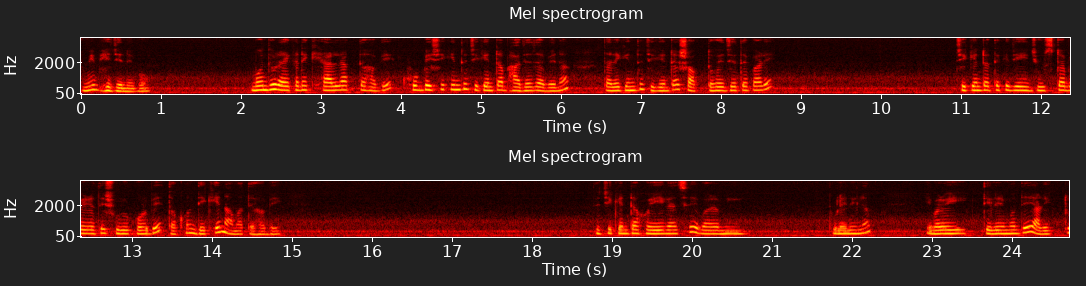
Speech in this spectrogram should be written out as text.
আমি ভেজে নেব। বন্ধুরা, এখানে খেয়াল রাখতে হবে, খুব বেশি কিন্তু চিকেনটা ভাজা যাবে না, তাহলে কিন্তু চিকেনটা শক্ত হয়ে যেতে পারে। চিকেনটা থেকে যেই জুসটা বেরোতে শুরু করবে, তখন দেখে নামাতে হবে। তো চিকেনটা হয়ে গেছে, এবার আমি তুলে নিলাম। এবার ওই তেলের মধ্যে আরেকটু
